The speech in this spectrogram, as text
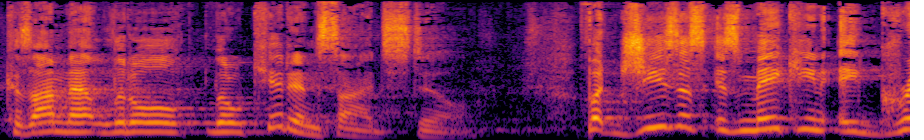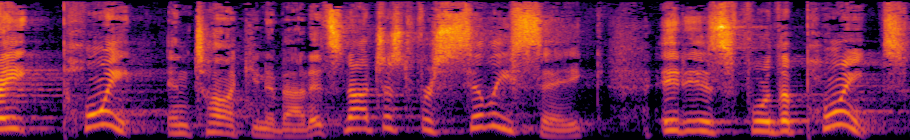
because I'm that little, little kid inside still. But Jesus is making a great point in talking about it. It's not just for silly sake, it is for the point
